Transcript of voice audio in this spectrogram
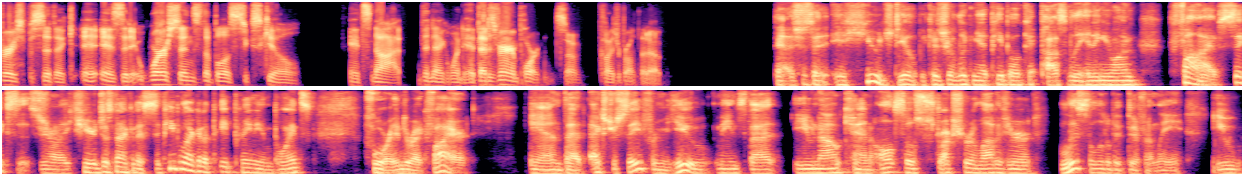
very specific is that it worsens the ballistic skill. It's not the negative one to hit. That is very important. So glad you brought that up. Yeah, it's just a, a, huge deal because you're looking at people possibly hitting you on five, sixes. You know, like you're just not going to see people aren't going to pay premium points for indirect fire. And that extra save from you means that you now can also structure a lot of your lists a little bit differently. You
